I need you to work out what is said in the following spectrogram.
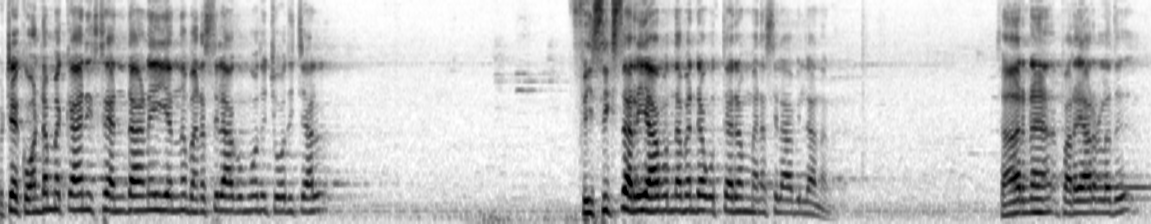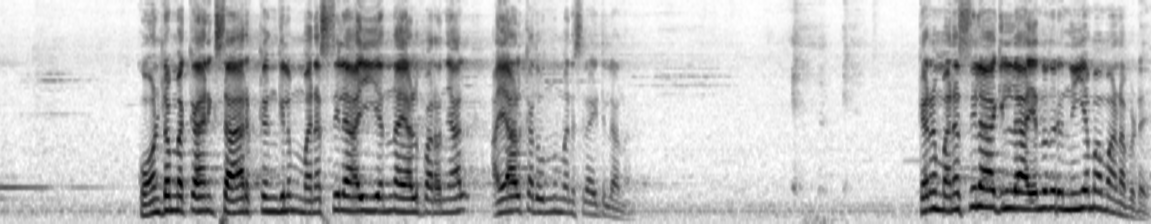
പക്ഷേ ക്വാണ്ടം മെക്കാനിക്സ് എന്താണ് എന്ന് മനസ്സിലാകുമോ എന്ന് ചോദിച്ചാൽ ഫിസിക്സ് അറിയാവുന്നവന്റെ ഉത്തരം മനസ്സിലാവില്ല എന്നാണ്. സാറിന് പറയാറുള്ളത് ക്വാണ്ടം മെക്കാനിക്സ് ആർക്കെങ്കിലും മനസ്സിലായി എന്ന് അയാൾ പറഞ്ഞാൽ അയാൾക്കതൊന്നും മനസ്സിലായിട്ടില്ല എന്നാണ്. കാരണം മനസ്സിലാകില്ല എന്നതൊരു നിയമമാണ് അവിടെ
